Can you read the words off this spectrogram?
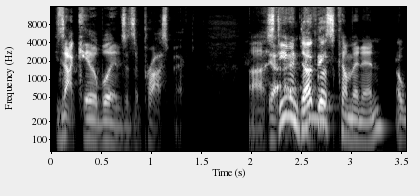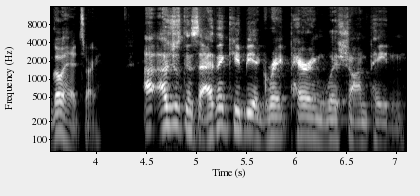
he's not Caleb Williams as a prospect. Uh, yeah, Stephen Douglas think, coming in. Oh, go ahead. Sorry. I, I, was just gonna say I think he'd be a great pairing with Sean Payton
